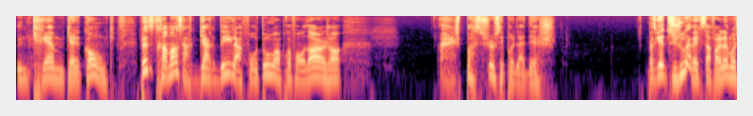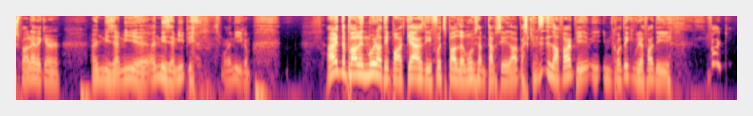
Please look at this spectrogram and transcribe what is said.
une crème quelconque. Puis là, tu te ramasses à regarder la photo en profondeur, genre. Ah, je suis pas sûr c'est pas de la dèche. Parce que tu joues avec cette affaire-là. Moi, je parlais avec un, un de mes amis. Euh, un de mes amis, puis mon ami, il est comme. Arrête de parler de moi dans tes podcasts. Des fois, tu parles de moi, puis ça me tape ses dents. Parce qu'il me dit des affaires, puis il, me contait qu'il voulait faire des.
